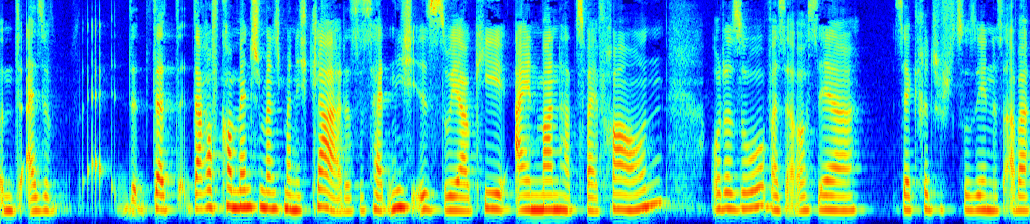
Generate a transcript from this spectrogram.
und also das, darauf kommen Menschen manchmal nicht klar, dass es halt nicht ist, so ja, okay, ein Mann hat zwei Frauen oder so, was auch sehr, sehr kritisch zu sehen ist, aber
